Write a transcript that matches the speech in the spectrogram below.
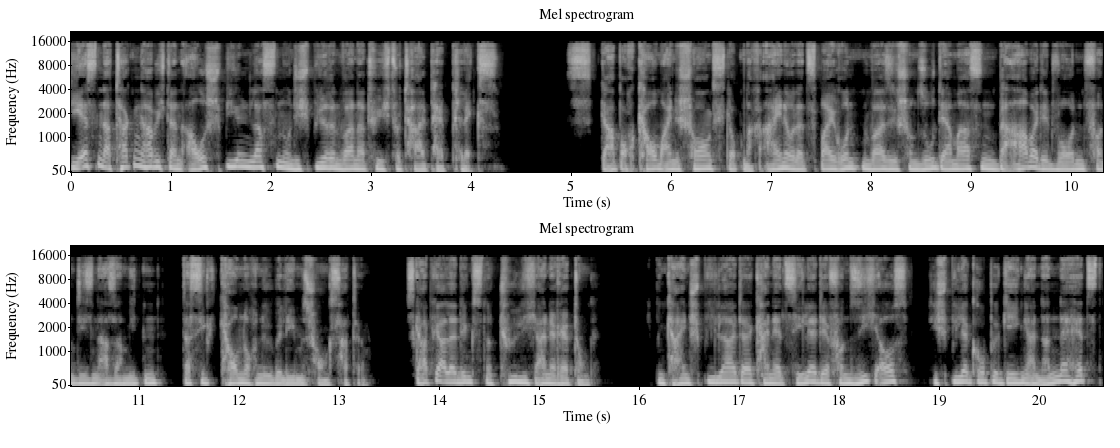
Die ersten Attacken habe ich dann ausspielen lassen und die Spielerin war natürlich total perplex. Es gab auch kaum eine Chance. Ich glaube, nach einer oder zwei Runden war sie schon so dermaßen bearbeitet worden von diesen Asamiten, dass sie kaum noch eine Überlebenschance hatte. Es gab ja allerdings natürlich eine Rettung. Ich bin kein Spielleiter, kein Erzähler, der von sich aus die Spielergruppe gegeneinander hetzt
